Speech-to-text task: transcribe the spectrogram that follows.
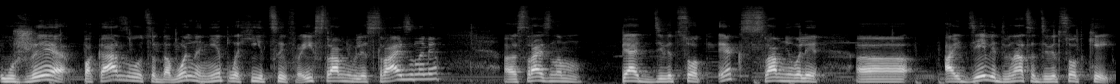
уже показываются довольно неплохие цифры. Их сравнивали с Ryzen, э, с Ryzen 5900X, сравнивали э, i9 12900K.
